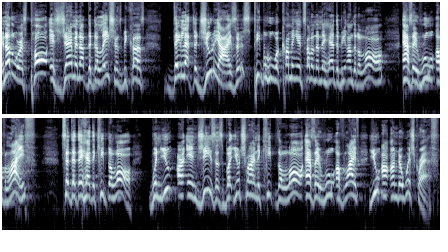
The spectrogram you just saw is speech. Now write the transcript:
In other words, Paul is jamming up the Galatians because they let the Judaizers, people who were coming in telling them they had to be under the law as a rule of life, said that they had to keep the law. When you are in Jesus, but you're trying to keep the law as a rule of life, you are under witchcraft.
